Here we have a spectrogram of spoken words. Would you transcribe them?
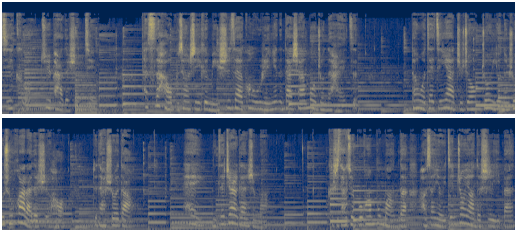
饥渴、惧怕的神情，他丝毫不像是一个迷失在旷无人烟的大沙漠中的孩子。当我在惊讶之中终于又能说出话来的时候，对他说道：“，在这儿干什么？”可是他却不慌不忙的，好像有一件重要的事一般，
